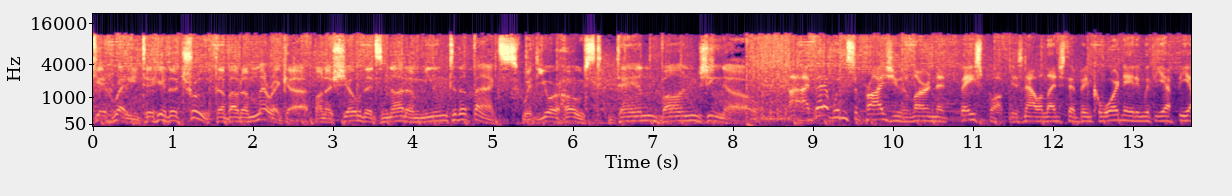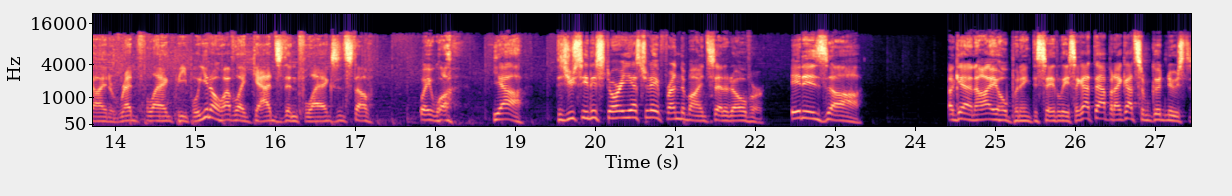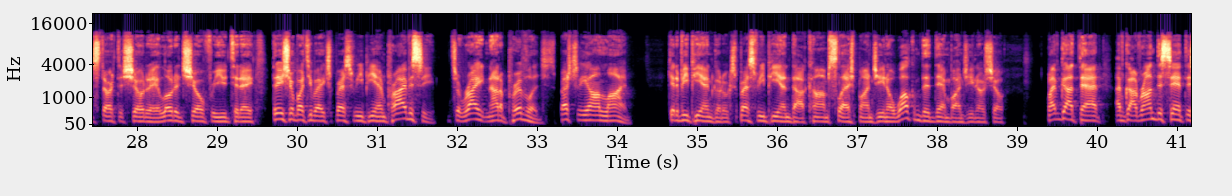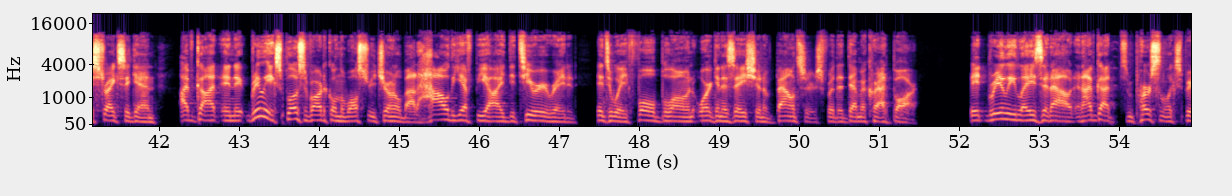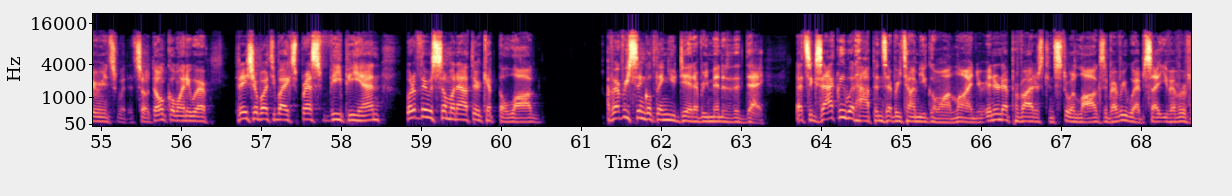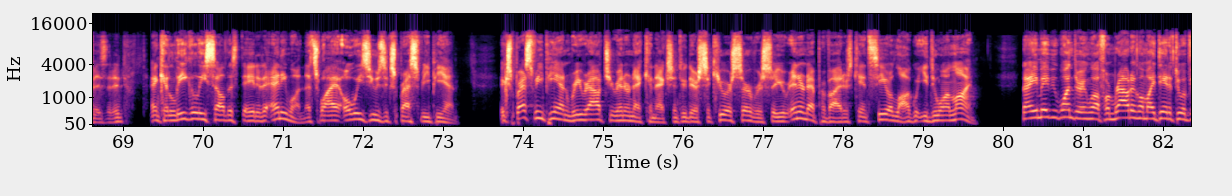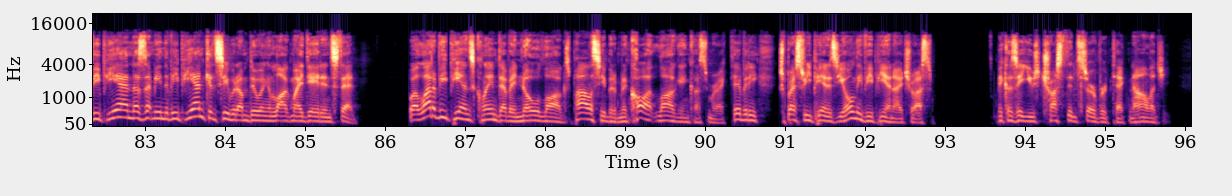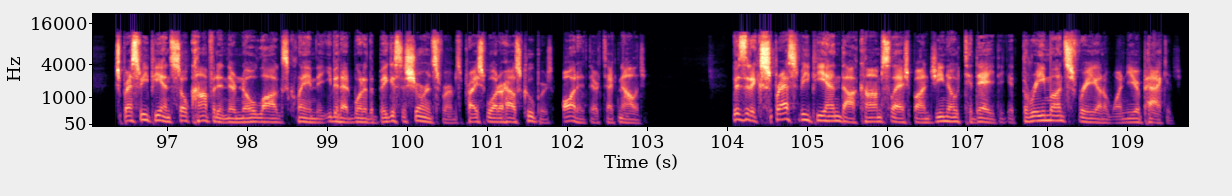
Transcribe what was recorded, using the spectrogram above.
Get ready to hear the truth about America on a show that's not immune to the facts with your host, Dan Bongino. I, I bet it wouldn't surprise you to learn that Facebook is now alleged to have been coordinating with the FBI to red flag people. You know, have like Gadsden flags and stuff. Wait, what? Yeah. Did you see this story yesterday? A friend of mine sent it over. It is uh again, eye opening to say the least. I got that, but I got some good news to start the show today. A loaded show for you today. Today's show brought to you by ExpressVPN. Privacy. It's a right, not a privilege, especially online. Get a VPN. Go to expressvpn.com slash Bongino. Welcome to the Dan Bongino Show. I've got that. I've got Ron DeSantis strikes again. I've got a really explosive article in the Wall Street Journal about how the FBI deteriorated into a full blown organization of bouncers for the Democrat bar. It really lays it out, and I've got some personal experience with it. So don't go anywhere. Today's show brought to you by ExpressVPN. What if there was someone out there kept the log of every single thing you did every minute of the day? That's exactly what happens every time you go online. Your internet providers can store logs of every website you've ever visited and can legally sell this data to anyone. That's why I always use ExpressVPN. ExpressVPN reroutes your internet connection through their secure servers so your internet providers can't see or log what you do online. Now, you may be wondering, well, if I'm routing all my data through a VPN, doesn't that mean the VPN can see what I'm doing and log my data instead? Well, a lot of VPNs claim to have a no logs policy, but I'm going to call it logging customer activity. ExpressVPN is the only VPN I trust because they use trusted server technology. ExpressVPN is so confident in their no logs claim they even had one of the biggest assurance firms, PricewaterhouseCoopers, audit their technology. Visit expressvpn.com slash Bongino today to get three months free on a one-year package.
